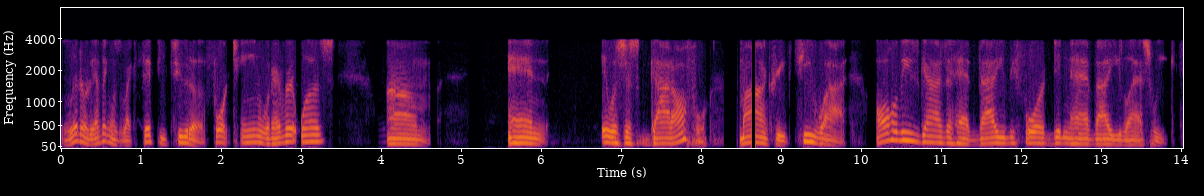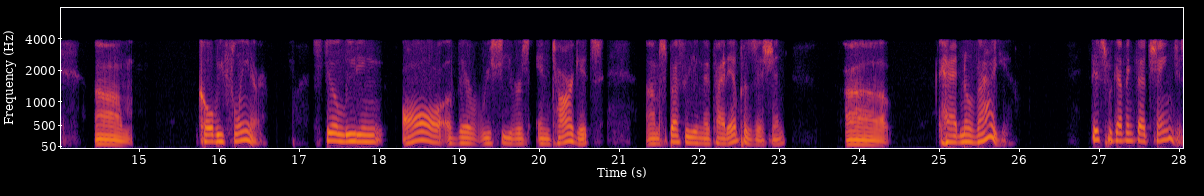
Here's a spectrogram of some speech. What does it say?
Literally, I think it was like 52 to 14, whatever it was. Um, and it was just god awful. Moncrief, Ty, all these guys that had value before didn't have value last week. Um, Coby Fleener, still leading all of their receivers in targets, um, especially in their tight end position, uh, had no value. This week, I think that changes,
